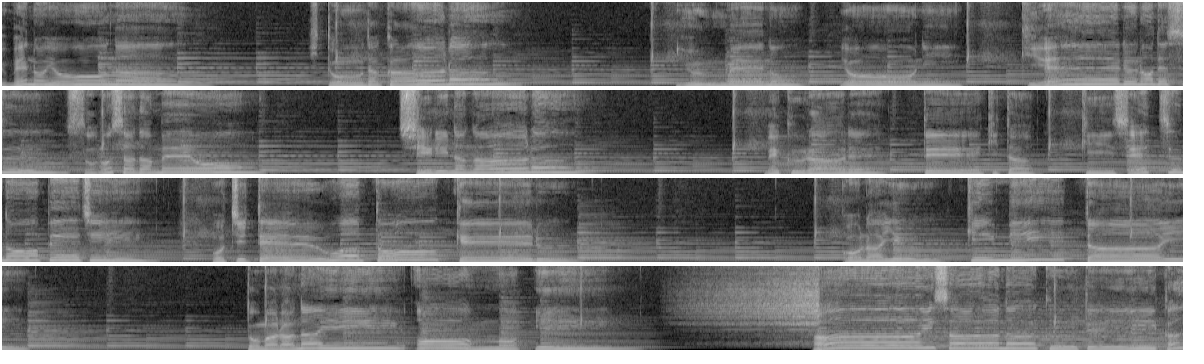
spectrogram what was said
夢のような人だから夢のように消えるのです。その定めを知りながらめくられてきた季節のページ落ちては溶ける。粉雪みたい。止まらない思い。愛さなくていいから。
